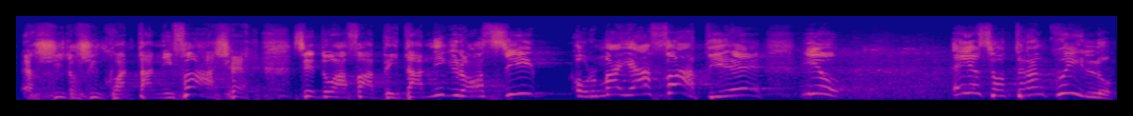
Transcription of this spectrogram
è uscito 50 anni fa, cioè, se doveva fare dei danni grossi, ormai ha fatti, e io, io sono tranquillo.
